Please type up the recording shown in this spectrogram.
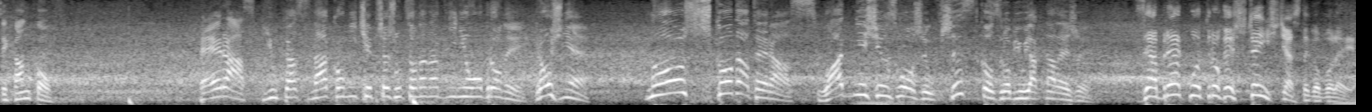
Cychankow. Teraz piłka znakomicie przerzucona nad linią obrony. Groźnie. No, szkoda teraz. Ładnie się złożył. Wszystko zrobił jak należy. Zabrakło trochę szczęścia z tego woleja.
